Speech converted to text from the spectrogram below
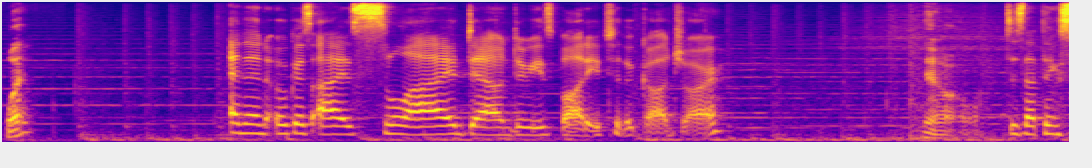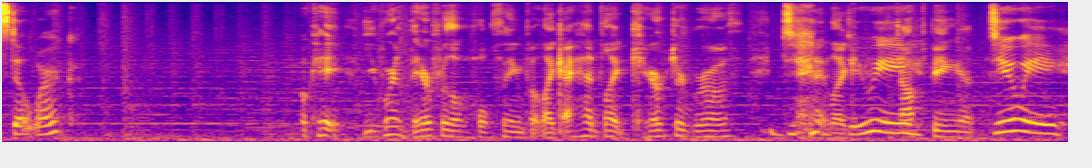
What? And then Oka's eyes slide down Dewey's body to the god jar. No. Does that thing still work? Okay, you weren't there for the whole thing, but like I had like character growth. D- And I like Dewey, stopped being a Dewey.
